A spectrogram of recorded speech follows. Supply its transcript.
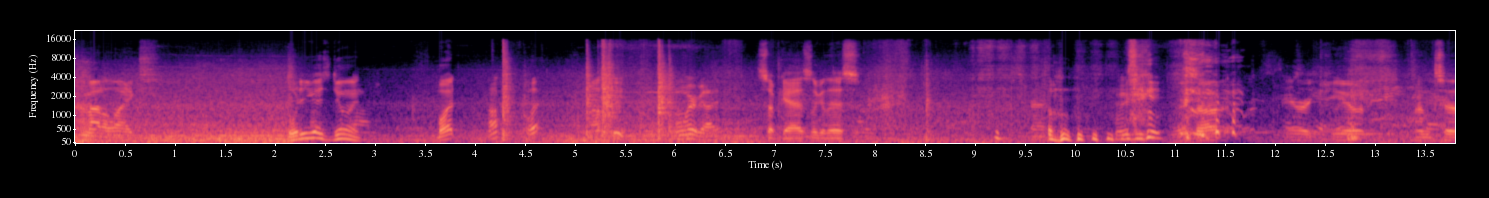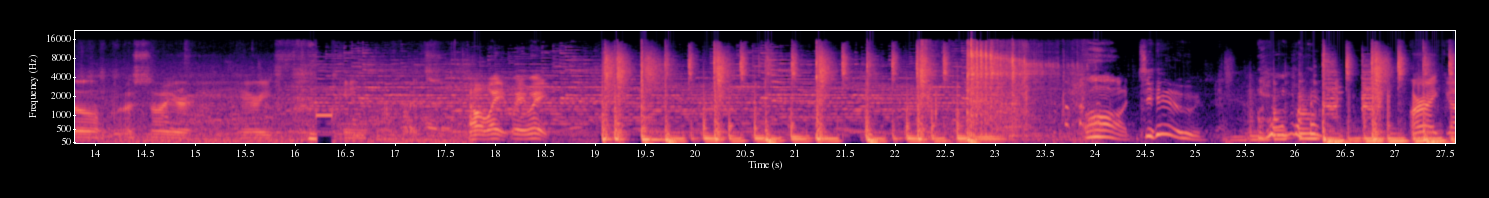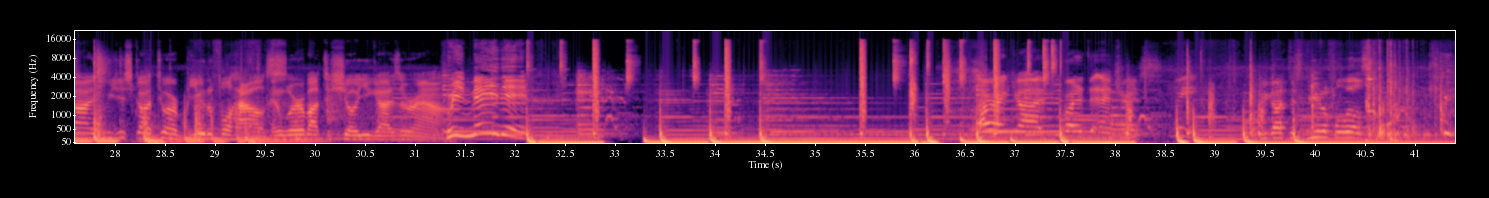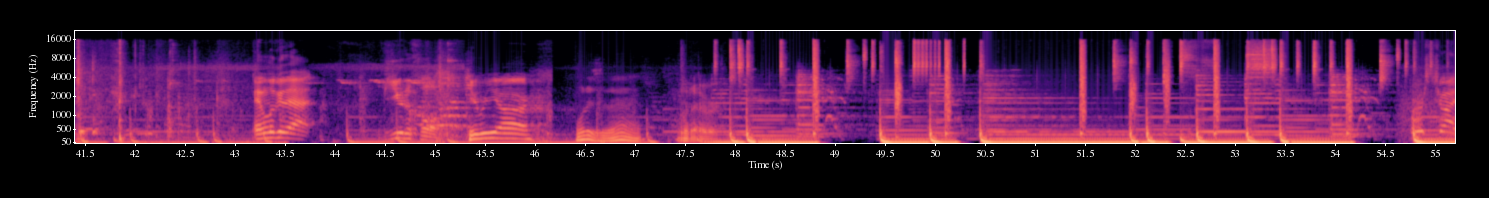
I'm out of likes. What are you guys doing? What? Huh? What? Oh, sweet. Don't worry about it. What's up, guys? Look at this. Let me. You were cute until I saw your hairy f***ing armpits. Oh, wait, wait, wait. Oh, dude. Oh All right, guys, we just got to our beautiful house and we're about to show you guys around. We made it. All right, guys, right at the entrance. We got this beautiful little. and look at that. Beautiful. Here we are. What is that? Whatever.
